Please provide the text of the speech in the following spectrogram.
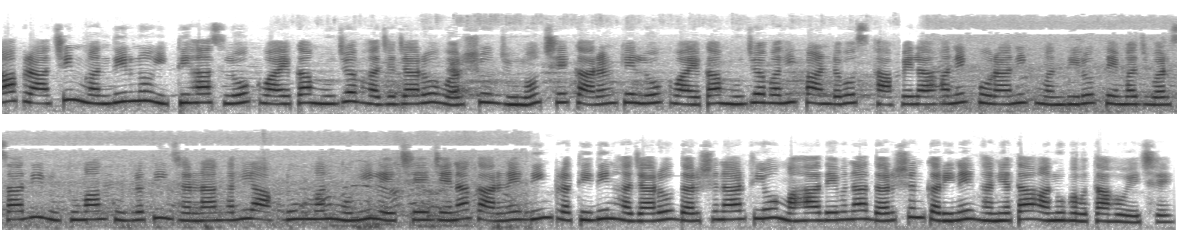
આ પ્રાચીન મંદિરનો ઇતિહાસ લોકવાયકા મુજબ હજારો વર્ષો જૂનો છે કારણ કે લોકવાયકા મુજબ અહીં પાંડવો સ્થાપેલા અને પૌરાણિક મંદિરો તેમજ વરસાદી ઋતુમાં કુદરતી ઝરણા અહીં આપણું મન મોહી લે છે જેના કારણે દિન પ્રતિદિન હજારો દર્શનાર્થીઓ મહાદેવના દર્શન કરીને ધન્યતા અનુભવતા હોય છે.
